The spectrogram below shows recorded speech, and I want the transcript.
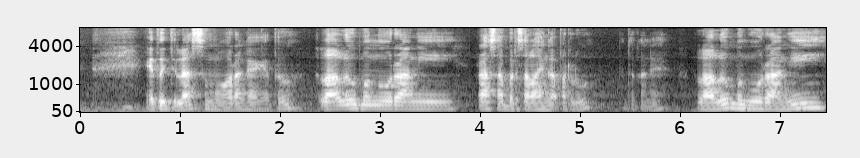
Itu jelas semua orang kayak gitu. Lalu mengurangi rasa bersalah yang nggak perlu, gitu kan ya. Lalu mengurangi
